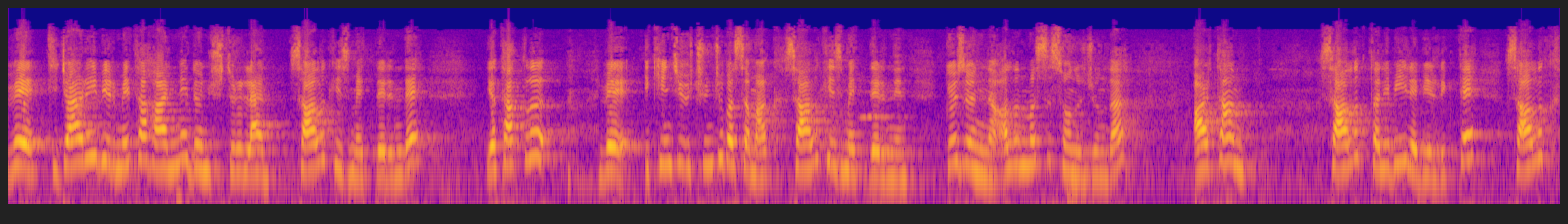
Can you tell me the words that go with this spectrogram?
ve ticari bir meta haline dönüştürülen sağlık hizmetlerinde yataklı ve ikinci, üçüncü basamak sağlık hizmetlerinin göz önüne alınması sonucunda artan sağlık talebiyle birlikte sağlık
